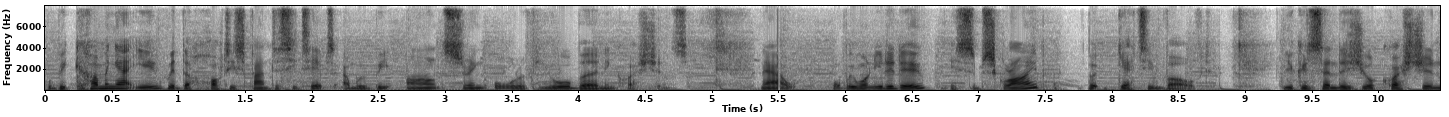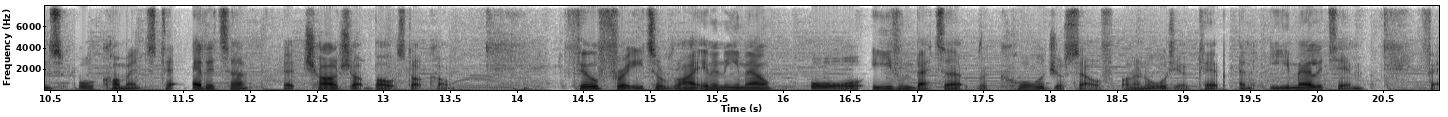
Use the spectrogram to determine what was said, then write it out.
we'll be coming at you with the hottest fantasy tips, and we'll be answering all of your burning questions. Now, what we want you to do is subscribe, but get involved. You can send us your questions or comments to editor at chargedupbolts.com. Feel free to write in an email or, even better, record yourself on an audio clip and email it in for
